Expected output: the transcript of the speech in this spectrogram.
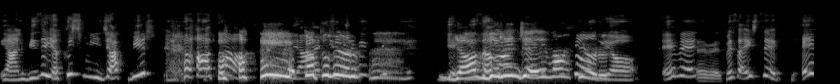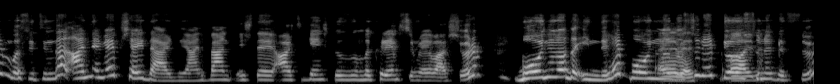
yani bize yakışmayacak bir hata. Yani Katılıyorum. Yaz gelince eyvah diyoruz. Evet. evet. Mesela işte en basitinden annem hep şey derdi yani ben işte artık genç kızlığımda krem sürmeye başlıyorum. Boynuna da indir. Hep boynuna evet. da sür, hep göğsüne Aynen. de sür.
